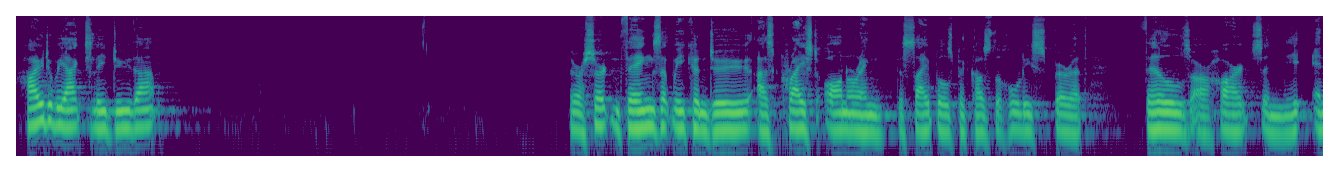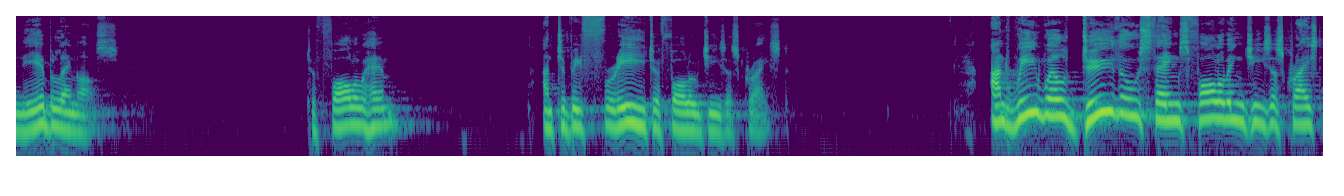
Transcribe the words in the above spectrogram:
How do we actually do that? There are certain things that we can do as Christ honoring disciples because the Holy Spirit fills our hearts, and enabling us to follow Him and to be free to follow Jesus Christ. And we will do those things following Jesus Christ.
